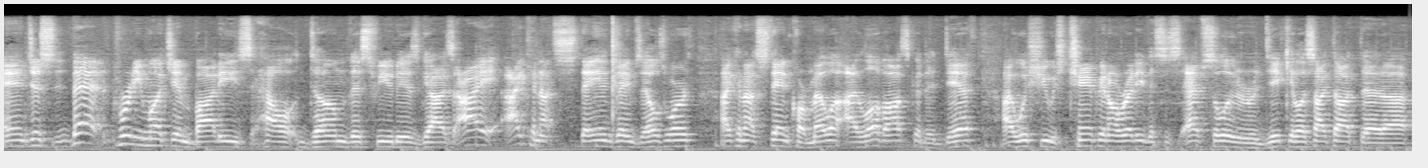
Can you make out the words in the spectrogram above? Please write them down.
And just that pretty much embodies how dumb this feud is, guys. I, I cannot stand James Ellsworth. I cannot stand Carmella. I love Asuka to death. I wish she was champion already. This is absolutely ridiculous. I thought that uh,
